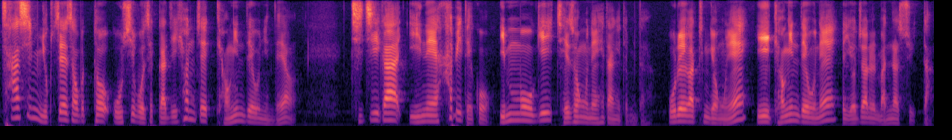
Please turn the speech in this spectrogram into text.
46세에서부터 55세까지 현재 경인대운인데요. 지지가 인에 합의되고 임목이 재성운에 해당이 됩니다. 올해 같은 경우에 이 경인대운에 여자를 만날 수 있다.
